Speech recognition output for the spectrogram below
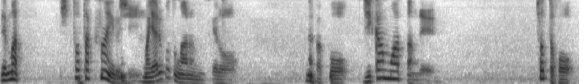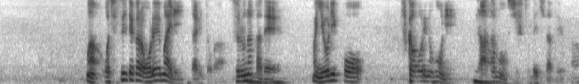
で、まあ人たくさんいるし、まあやることもあるんですけど、なんかこう、時間もあったんで、ちょっとこう、まあ落ち着いてからお礼参り行ったりとかする中で、まあ、よりこう、深掘りの方にな頭をシフトできたというか。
